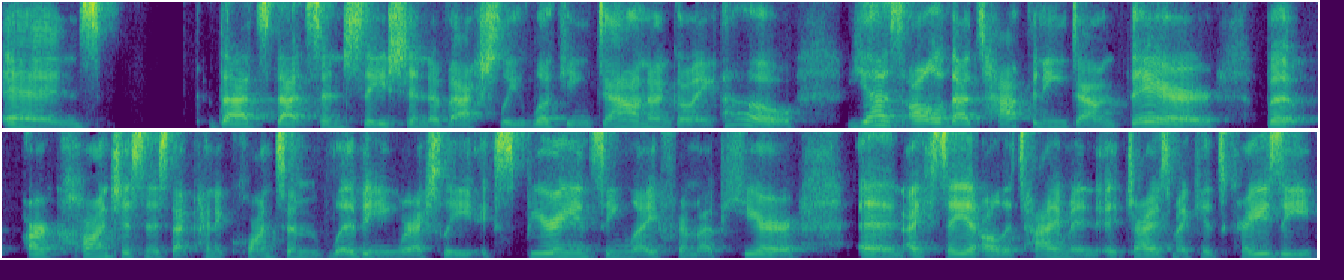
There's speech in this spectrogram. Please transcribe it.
and that's that sensation of actually looking down and going, oh, yes, all of that's happening down there, but our consciousness, that kind of quantum living, we're actually experiencing life from up here. And I say it all the time, and it drives my kids crazy.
